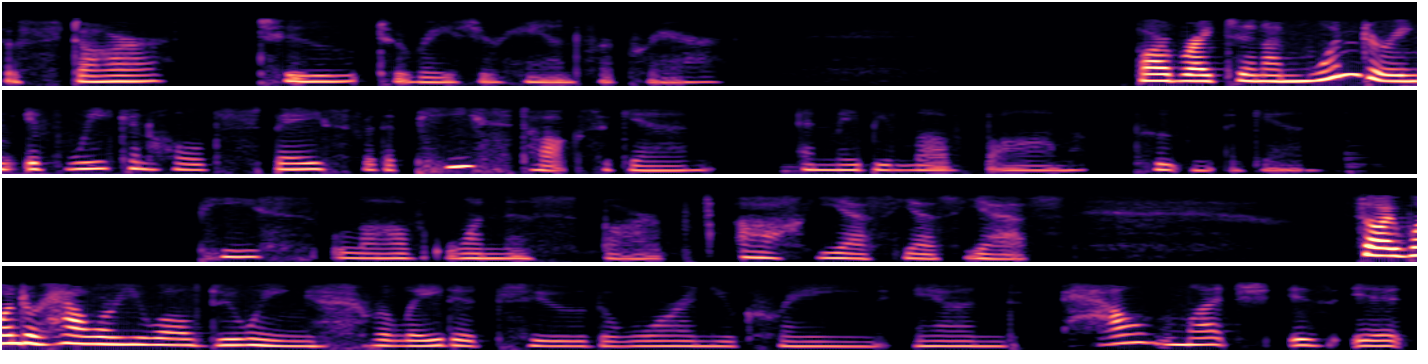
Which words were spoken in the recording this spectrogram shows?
So, star two to raise your hand for prayer. Barb writes in, I'm wondering if we can hold space for the peace talks again and maybe love bomb Putin again. Peace, love, oneness, Barb. Ah, oh, yes, yes, yes. So I wonder how are you all doing related to the war in Ukraine and how much is it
